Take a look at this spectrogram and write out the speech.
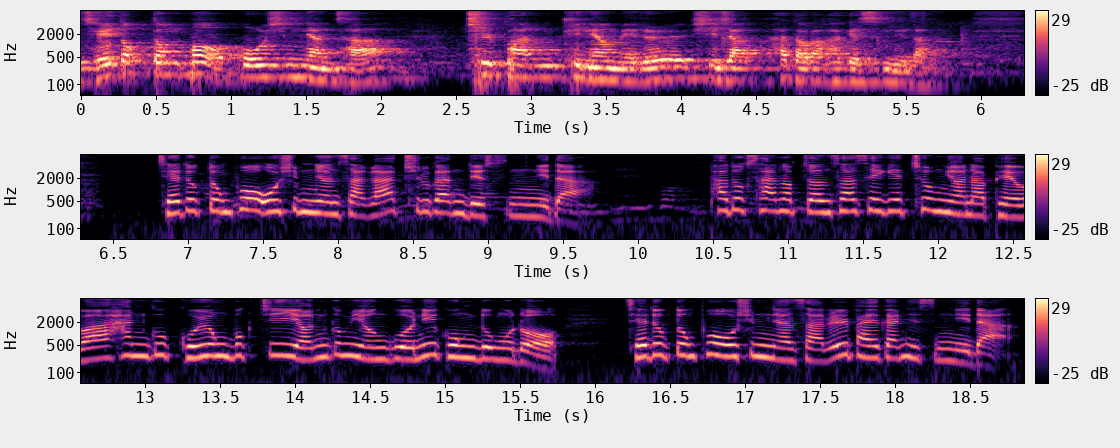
제독동포 50년사 출판 기념회를 시작하도록 하겠습니다. 제독동포 50년사가 출간됐습니다. 파독산업전사 세계총연합회와 한국고용복지연금연구원이 공동으로 제독동포 50년사를 발간했습니다.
